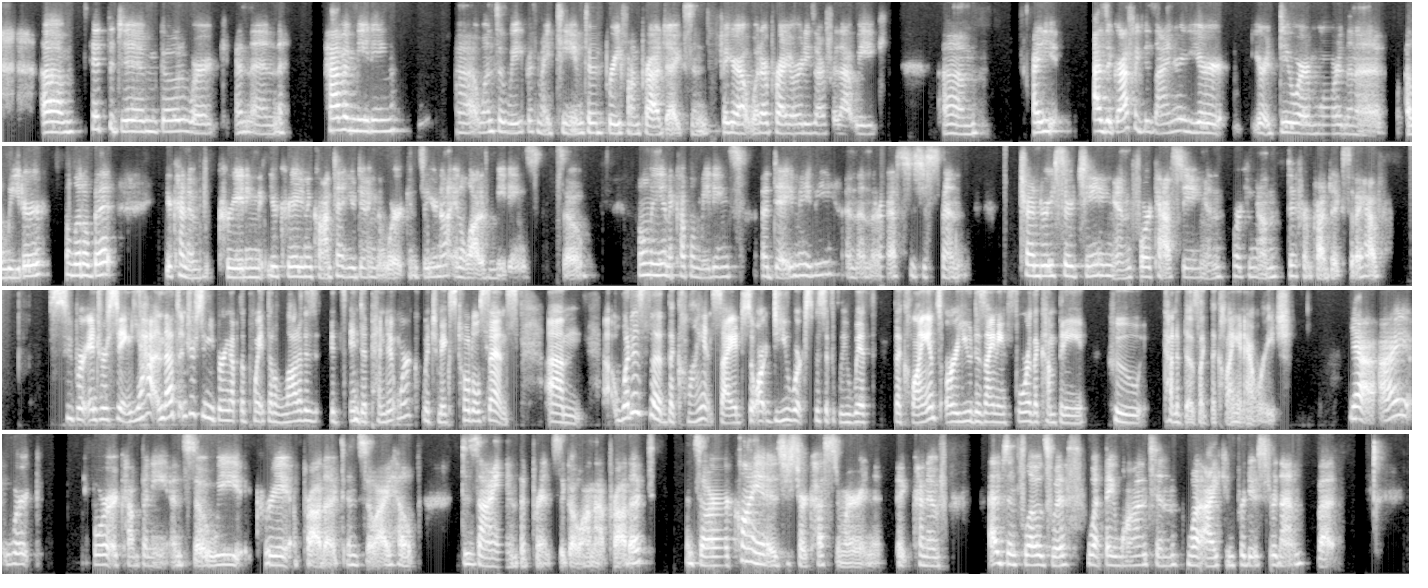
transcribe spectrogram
um, hit the gym, go to work, and then have a meeting uh, once a week with my team to brief on projects and figure out what our priorities are for that week um, I as a graphic designer, you're you're a doer more than a, a leader a little bit. You're kind of creating you're creating the content, you're doing the work. And so you're not in a lot of meetings. So only in a couple meetings a day, maybe. And then the rest is just spent trend researching and forecasting and working on different projects that I have. Super interesting. Yeah. And that's interesting. You bring up the point that a lot of it is it's independent work, which makes total sense. Um, what is the the client side? So are, do you work specifically with the clients or are you designing for the company who kind of does like the client outreach? Yeah, I work for a company. And so we create a product. And so I help design the prints that go on that product. And so our client is just our customer and it, it kind of ebbs and flows with what they want and what I can produce for them. But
